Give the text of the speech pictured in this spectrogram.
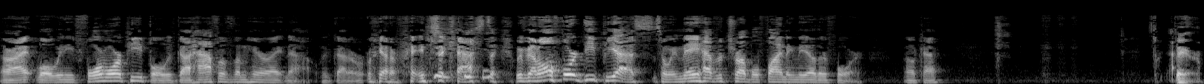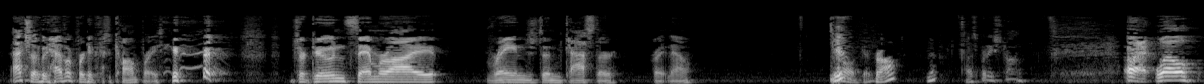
All right. Well, we need four more people. We've got half of them here right now. We've got a we got a range to cast. We've got all four DPS, so we may have trouble finding the other four. Okay. Fair. Actually, we have a pretty good comp right here. Dragoon, Samurai, Ranged, and Caster right now. Yeah. Good. Rob? Yeah. That's pretty strong. All right. Well,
